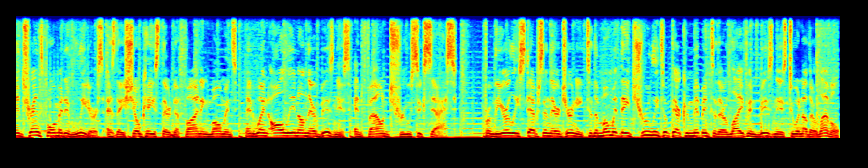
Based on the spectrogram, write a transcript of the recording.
and transformative leaders as they showcase their defining moments and went all in on their business and found true success. From the early steps in their journey to the moment they truly took their commitment to their life and business to another level,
